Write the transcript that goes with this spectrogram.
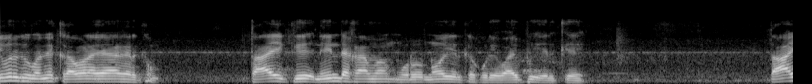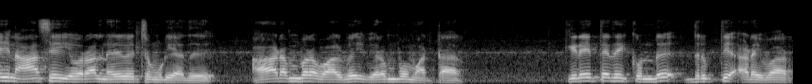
இவருக்கு கொஞ்சம் கவலையாக இருக்கும். தாய்க்கு நீண்ட காலம் ஒரு நோய் இருக்கக்கூடிய வாய்ப்பு இருக்குது தாயின் ஆசையை இவரால் நிறைவேற்ற முடியாது. ஆடம்பர வாழ்வை விரும்ப மாட்டார். கிடைத்ததை கொண்டு திருப்தி அடைவார்.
